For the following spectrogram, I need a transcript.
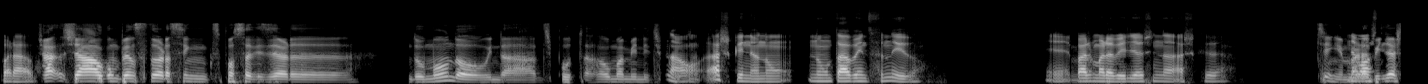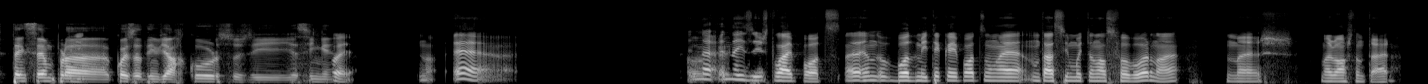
parado. Já, já há algum vencedor assim que se possa dizer eh, do mundo ou ainda há disputa? Ou uma mini disputa? Não, acho que ainda não não está bem definido. Eh, para as Não. maravilhas, ainda acho que. Sim, a Maravilhas tem sempre a coisa de enviar recursos e assim é. Pois. Não, é. Ainda, Ok. ainda existe lá a hipótese. Eh, eu Vou admitir que a hipótese não, é, não está assim muito a nosso favor, não é? Mas, mas vamos tentar.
